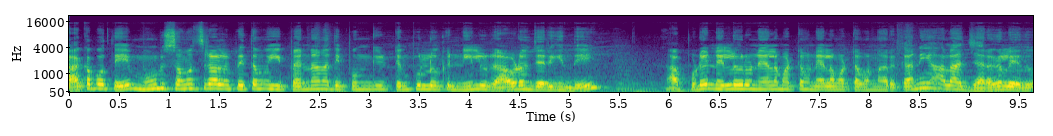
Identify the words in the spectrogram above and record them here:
కాకపోతే మూడు సంవత్సరాల క్రితం ఈ పెన్నా నది పొంగి టెంపుల్లోకి నీళ్ళు రావడం జరిగింది. అప్పుడే నెల్లూరు నేలమట్టం నేలమట్టం అన్నారు కానీ అలా జరగలేదు.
